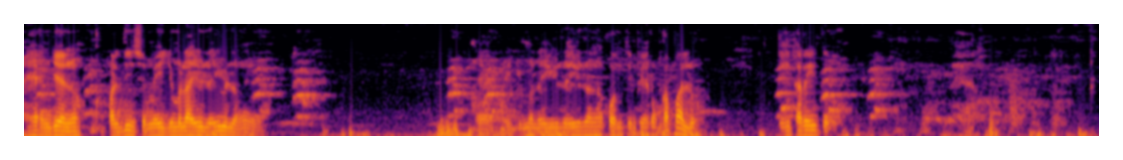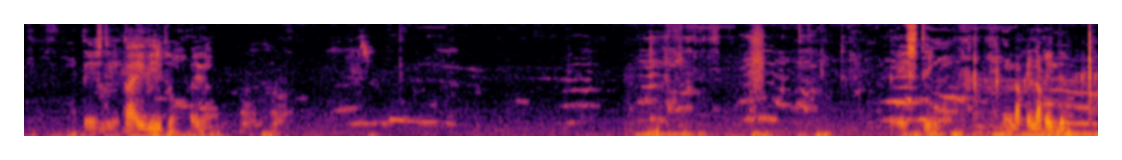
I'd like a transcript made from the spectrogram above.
ayan dyan no. Kapal din sa medyo malayo-layo lang yun. Ayan, medyo malayo-layo lang ng konti pero kapal oh. Kita rito. Ayan. Testing tayo dito. Ayun. Testing. Laki-laki to.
